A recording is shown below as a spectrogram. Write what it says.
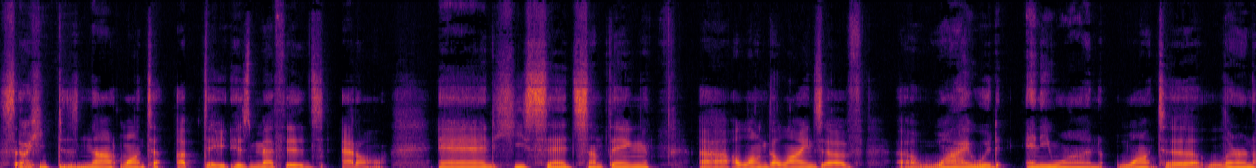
So he does not want to update his methods at all. And he said something uh, along the lines of, uh, Why would anyone want to learn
